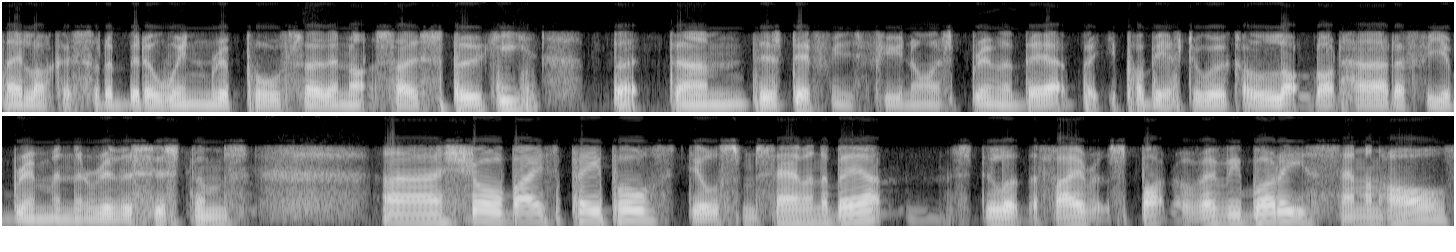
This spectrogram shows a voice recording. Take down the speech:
they like a sort of bit of wind ripple, so they're not so spooky. But um, there's definitely a few nice bream about. But you probably have to work a lot, lot harder for your bream in the river systems. Uh, shore-based people, still some salmon about. Still at the favourite spot of everybody, salmon holes.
